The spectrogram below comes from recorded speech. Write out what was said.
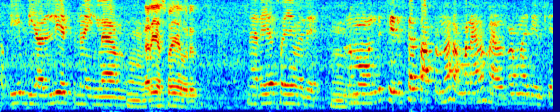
அப்படியே இப்படி அள்ளி எடுத்துன்னு வைங்களேன். நிறைய சோயா வரும். நிறைய சுய வருது ம். நம்ம வந்து பெருசா சாப்பிட்டோம்னா ரொம்ப நேரம் மெல்ற மாதிரி இருக்கு.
